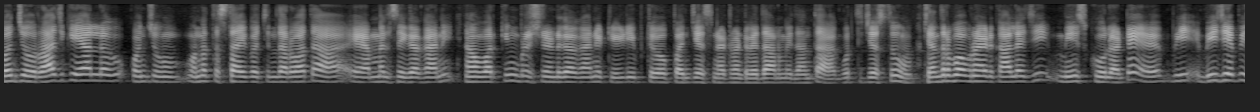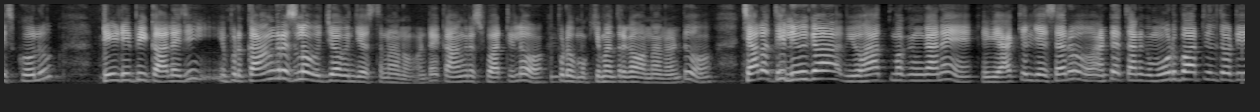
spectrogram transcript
కొంచెం రాజకీయాల్లో కొంచెం ఉన్నత స్థాయికి వచ్చిన తర్వాత ఎమ్మెల్సీగా కానీ వర్కింగ్ ప్రెసిడెంట్గా కానీ టీడీపీతో పనిచేసినటువంటి విధానం ఇదంతా గుర్తు చేస్తూ చంద్రబాబు నాయుడు కాలేజీ మీ స్కూల్ అంటే B BJP school TDP college ఇప్పుడు కాంగ్రెస్లో ఉద్యోగం చేస్తున్నాను. అంటే కాంగ్రెస్ పార్టీలో ఇప్పుడు ముఖ్యమంత్రిగా ఉన్నాను అంటూ చాలా తెలివిగా వ్యూహాత్మకంగానే వ్యాఖ్యలు చేశారు. అంటే తనకు మూడు పార్టీలతోటి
